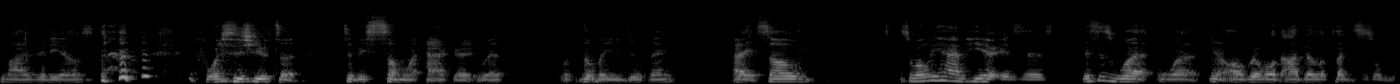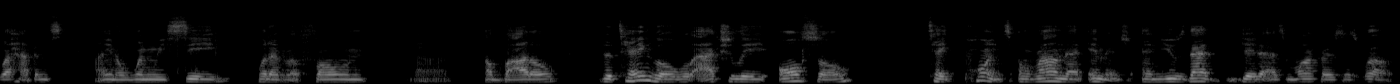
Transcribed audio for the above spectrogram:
live videos. it forces you to to be somewhat accurate with with the way you do things. Alright, so so what we have here is is this is what what you know a real world object looks like. This is what happens uh, you know when we see whatever a phone, uh, a bottle. The Tango will actually also take points around that image and use that data as markers as well.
